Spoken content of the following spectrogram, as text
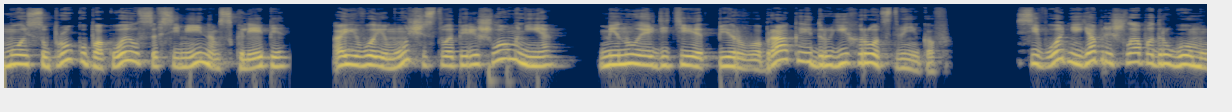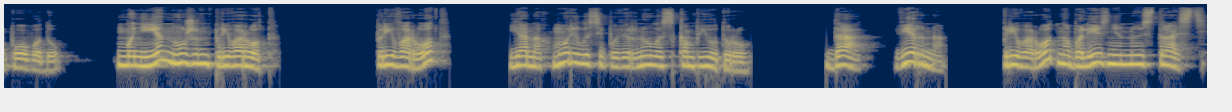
Мой супруг упокоился в семейном склепе, а его имущество перешло мне, минуя детей от первого брака и других родственников. Сегодня я пришла по другому поводу. Мне нужен приворот. Приворот? Я нахмурилась и повернулась к компьютеру. Да, верно. Приворот на болезненную страсть.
